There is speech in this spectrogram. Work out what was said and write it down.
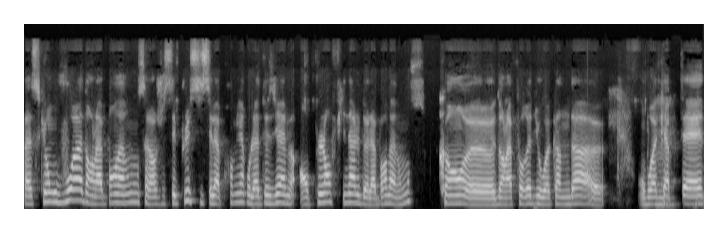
Parce qu'on voit dans la bande-annonce, alors je sais plus si c'est la première ou la deuxième, en plan final de la bande-annonce, quand euh, dans la forêt du Wakanda, euh, on voit mhm. Captain,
